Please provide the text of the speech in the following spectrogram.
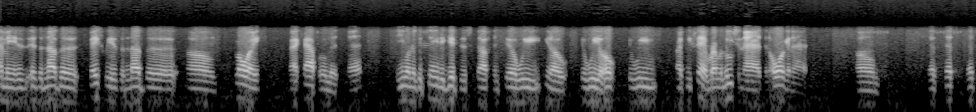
I mean, it's, it's another basically it's another um, ploy by capitalists, man. You're going to continue to get this stuff until we, you know, till we, till we, like we said, revolutionize and organize. Um, that's that's that's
